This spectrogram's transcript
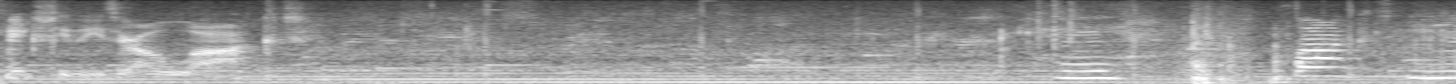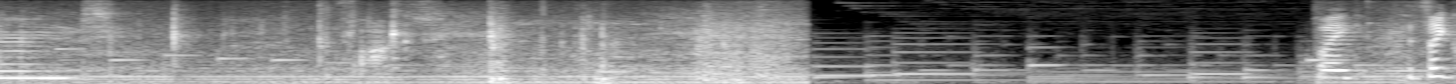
Make sure these are all locked. Okay, locked and it's like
